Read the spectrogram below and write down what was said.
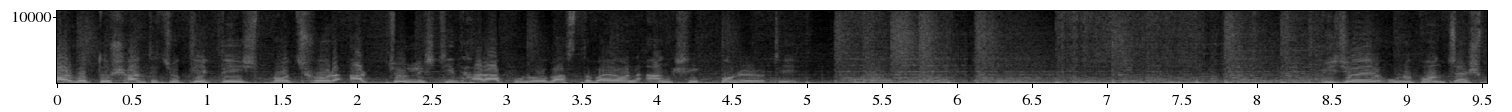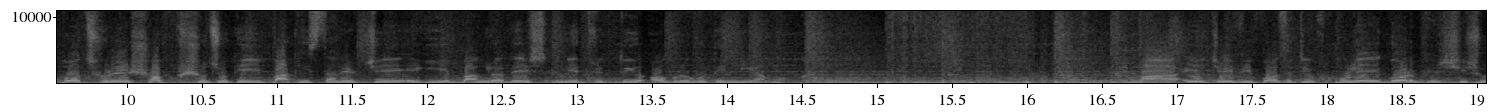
পার্বত্য শান্তি চুক্তির তেইশ বছর আটচল্লিশটি ধারা পুনর্বাস্তবায়ন, আংশিক পনেরোটি। বিজয়ের উনপঞ্চাশ বছরের সব সূচকেই পাকিস্তানের চেয়ে এগিয়ে বাংলাদেশ নেতৃত্বই অগ্রগতির নিয়ামক। মা এইচআইভি পজিটিভ হলে গর্ভের শিশু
